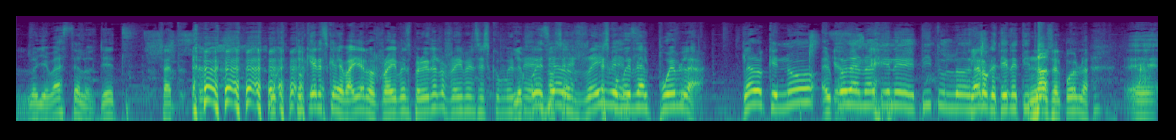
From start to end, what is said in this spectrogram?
lo llevaste a los Jets. O sea, tú, quieres que le vaya a los Ravens, pero ir a los Ravens es como irle, Es como irle al Puebla. Claro que no, el Puebla no tiene títulos. Claro que tiene títulos el Puebla. Eh,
